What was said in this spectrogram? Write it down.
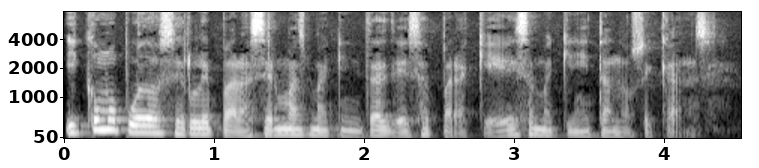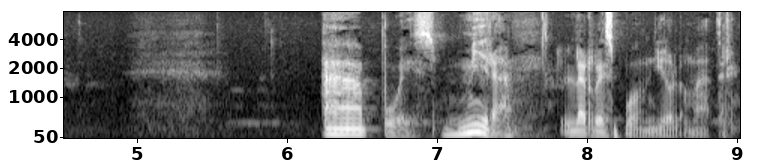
¿Y cómo puedo hacerle para hacer más maquinitas de esa para que esa maquinita no se canse? Ah, pues mira, le respondió la madre.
